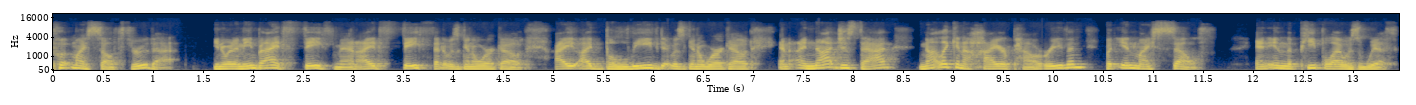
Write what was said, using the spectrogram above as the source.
put myself through that? You know what I mean? But I had faith, man. I had faith that it was going to work out. I, I believed it was going to work out. And I, not just that, not like in a higher power, even, but in myself and in the people I was with,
